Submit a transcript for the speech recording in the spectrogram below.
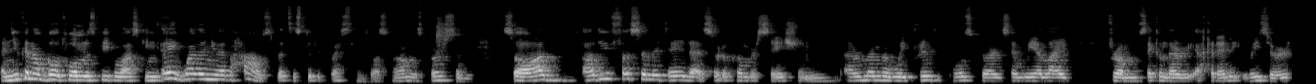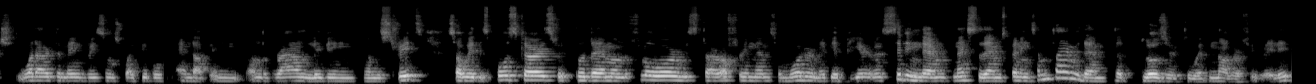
and you cannot go to homeless people asking, hey, why don't you have a house? That's a stupid question to ask a homeless person. So how, how do you facilitate that sort of conversation? I remember we printed postcards and we are like, from secondary academic research, what are the main reasons why people end up in on the ground, living on the streets? So with these postcards, we put them on the floor, we start offering them some water, maybe a beer, and sitting there next to them, spending some time with them, but closer to ethnography, really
